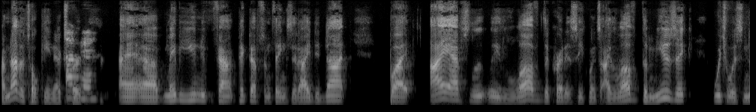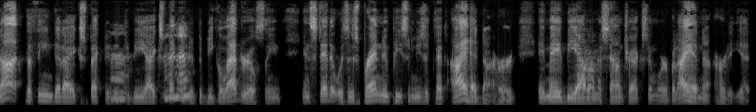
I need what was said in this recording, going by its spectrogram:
I'm not a Tolkien expert. Okay. Uh, maybe you knew, found picked up some things that I did not, but I absolutely loved the credit sequence. I loved the music, which was not the theme that I expected it to Mm. be. I expected Mhm. it to be Galadriel's theme. Instead, it was this brand new piece of music that I had not heard. It may be out on a soundtrack somewhere, but I had not heard it yet.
